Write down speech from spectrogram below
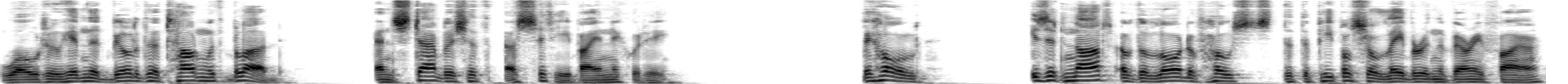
Woe to him that buildeth a town with blood, and stablisheth a city by iniquity. Behold, is it not of the Lord of hosts that the people shall labor in the very fire,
